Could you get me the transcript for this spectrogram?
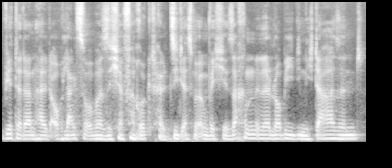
wird er dann halt auch langsam aber sicher verrückt. Halt sieht erstmal irgendwelche Sachen in der Lobby, die nicht da sind.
